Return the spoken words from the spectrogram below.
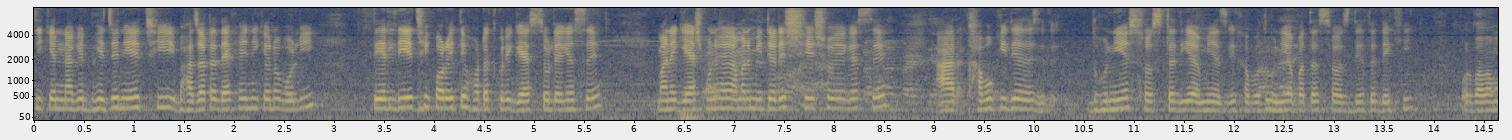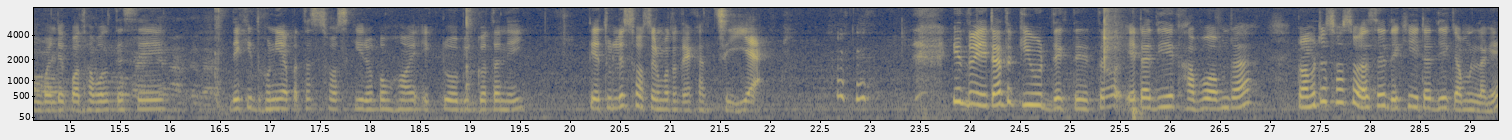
চিকেন নাগেট ভেজে নিয়েছি। ভাজাটা দেখাইনি কেন বলি? তেল দিয়েছি কড়াইতে, হঠাৎ করে গ্যাস চলে গেছে। মানে গ্যাস মনে হয় আমার মিটারে শেষ হয়ে গেছে। আর খাব কি দিয়ে? ধনিয়া সসটা দিয়ে আমি আজকে খাব। ধনিয়া পাতার সস দিয়ে তো দেখি। ওর বাবা মোবাইলে কথা বলতেছে। দেখি ধনিয়া পাতার সস কীরকম হয়। একটু অভিজ্ঞতা নেই। তেঁতুলের সসের মতো দেখাচ্ছে। ইয়া! কিন্তু এটা তো কিউট দেখতে। তো এটা দিয়ে খাব আমরা। টমেটো সসও আছে, দেখি এটা দিয়ে কেমন লাগে।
